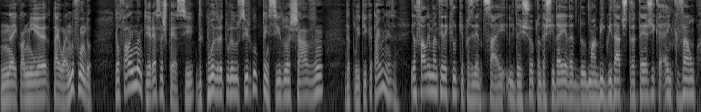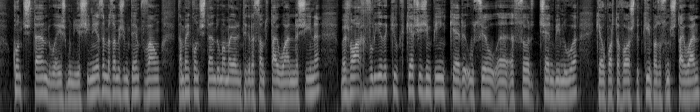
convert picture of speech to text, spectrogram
na economia de Taiwan. No fundo, ele fala em manter essa espécie de quadratura do círculo que tem sido a chave da política taiwanesa. Ele fala em manter aquilo que a Presidente Tsai lhe deixou, portanto, esta ideia de uma ambiguidade estratégica em que vão contestando a hegemonia chinesa, mas ao mesmo tempo vão também contestando uma maior integração de Taiwan na China, mas vão à revelia daquilo que quer Xi Jinping, quer o seu uh, assessor Chen Binua, que é o porta-voz de Pequim para os assuntos de Taiwan.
